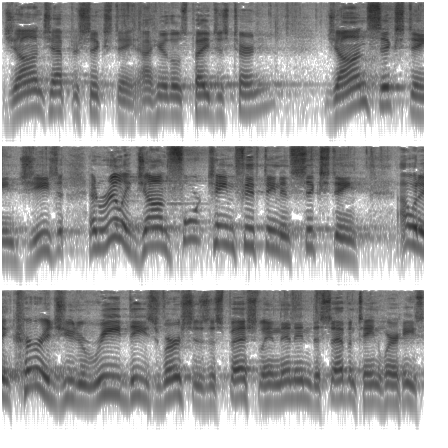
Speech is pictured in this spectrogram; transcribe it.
John chapter 16. I hear those pages turning. John 16, Jesus, and really John 14, 15, and 16 I would encourage you to read these verses, especially, and then into 17, where he's,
